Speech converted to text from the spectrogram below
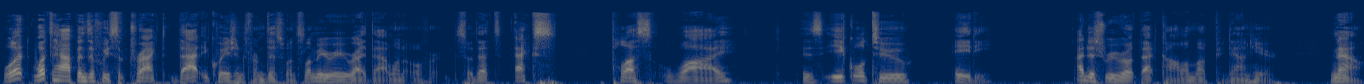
What what happens if we subtract that equation from this one? So let me rewrite that one over. So that's x plus y is equal to 80. I just rewrote that column up down here. Now,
